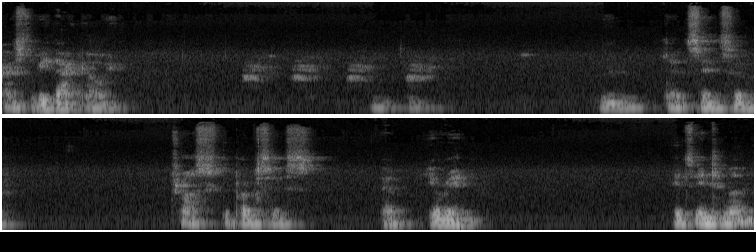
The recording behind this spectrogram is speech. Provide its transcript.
Has to be that going. Mm-hmm. That sense of trust the process that you're in. It's intimate,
